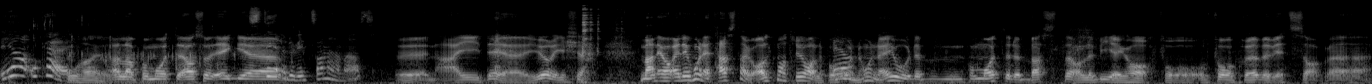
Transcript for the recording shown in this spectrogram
Ja, OK. Hun Eller på en måte Altså, jeg eh, Stjeler du vitsene hennes? Øh, Nei, det gjør jeg ikke. Men ja, det, hun, jeg tester jo alt materialet på Ja. hun. Hun er jo det, på en måte det beste alibiet jeg har for, for å prøve vitser. eh.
